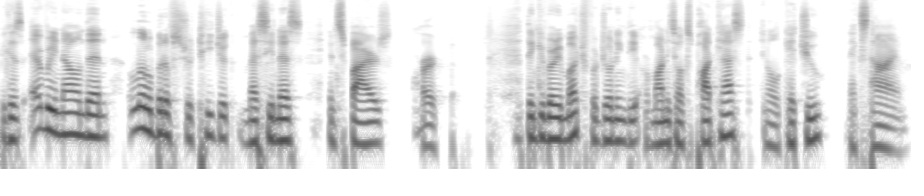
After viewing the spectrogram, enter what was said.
because every now and then a little bit of strategic messiness inspires art. Thank you very much for joining the Armani Talks podcast, and I'll catch you next time.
